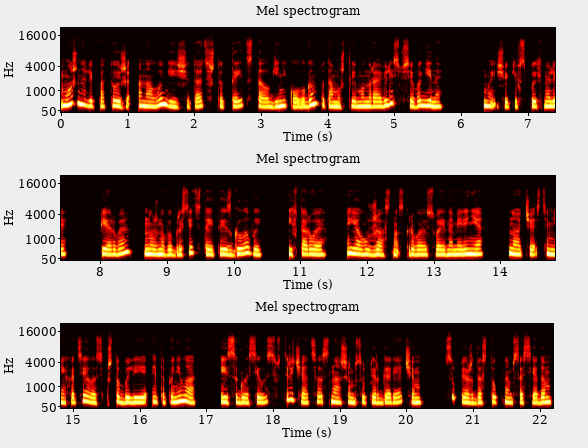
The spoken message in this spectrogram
Можно ли по той же аналогии считать, что Тейт стал гинекологом, потому что ему нравились все вагины? Мои щеки вспыхнули. Первое — нужно выбросить Тейта из головы. И второе — я ужасно скрываю свои намерения но отчасти мне хотелось, чтобы Лия это поняла и согласилась встречаться с нашим супергорячим, супердоступным соседом.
